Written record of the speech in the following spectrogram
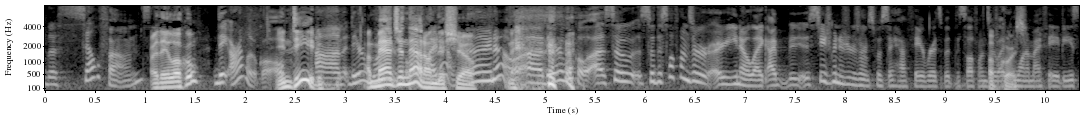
the cell phones. Are they local? They are local. Indeed. Um, they're Imagine wonderful. that on I this know, show. I know. Uh, they're local. Uh, so, so the cell phones are, are you know, like I, stage managers aren't supposed to have favorites, but the cell phones Of are like course. one of my favies.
